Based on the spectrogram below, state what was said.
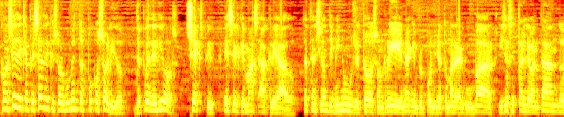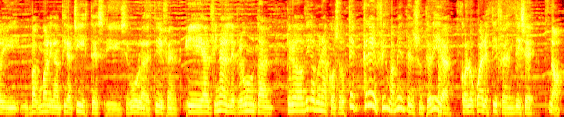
concede que a pesar de que su argumento es poco sólido, después de Dios, Shakespeare es el que más ha creado. La tensión disminuye, todos sonríen, alguien propone ir a tomar algún bar y ya se están levantando y Buck Mulligan tira chistes y se burla de Stephen y al final le preguntan pero dígame una cosa, ¿usted cree firmemente en su teoría? Con lo cual Stephen dice, no.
